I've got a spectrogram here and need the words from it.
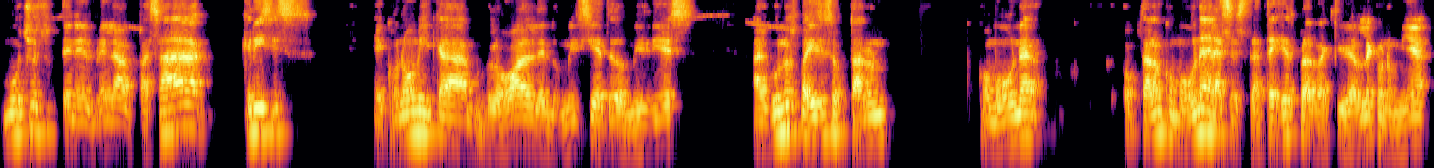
muchos, en, la pasada crisis económica global del 2007-2010, algunos países optaron como una, optaron como una de las estrategias para reactivar la economía,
